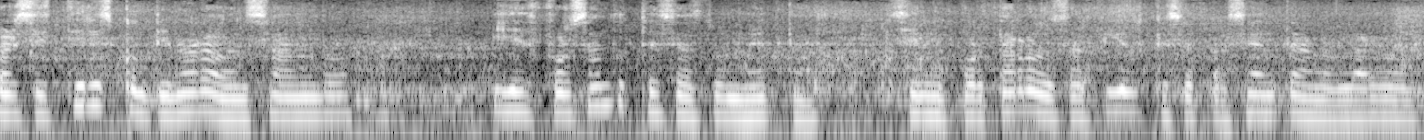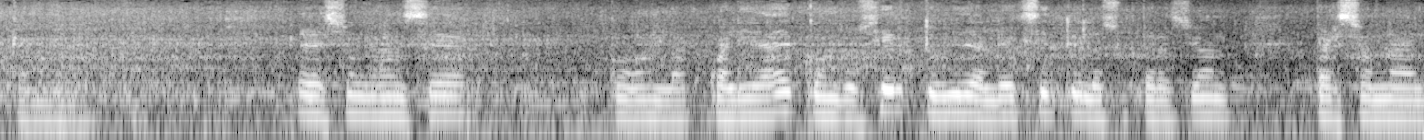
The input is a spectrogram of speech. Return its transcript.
Persistir es continuar avanzando y esforzándote hacia tu meta, sin importar los desafíos que se presentan a lo largo del camino. Eres un gran ser con la cualidad de conducir tu vida al éxito y la superación personal.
